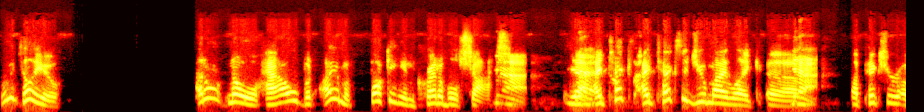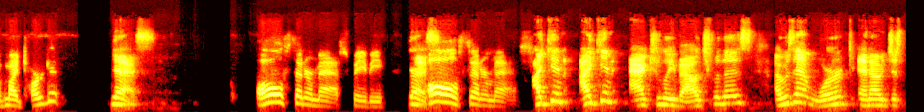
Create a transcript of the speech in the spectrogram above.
let me tell you, I don't know how, but I am a fucking incredible shot. Yeah. Yeah, Yeah. I text I texted you my like uh, Yeah. a picture of my target. Yes. All center mass, baby. Yes. All center mass. I can I can actually vouch for this. I was at work and I just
